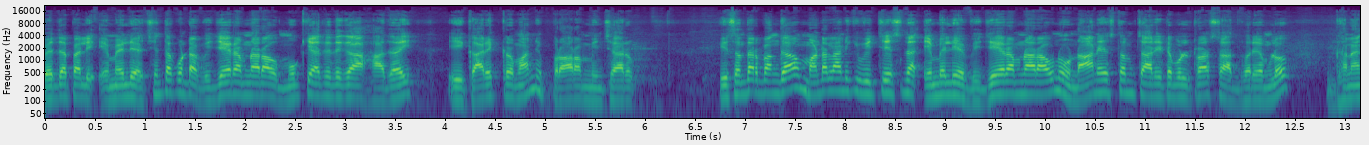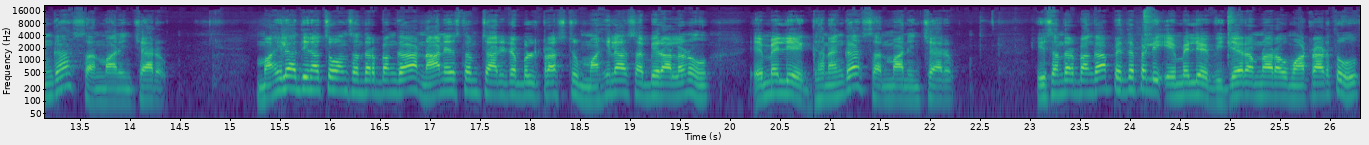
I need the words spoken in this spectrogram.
పెద్దపల్లి ఎమ్మెల్యే చింతకుంట విజయరమణారావు ముఖ్య అతిథిగా హాజరై ఈ కార్యక్రమాన్ని ప్రారంభించారు. ఈ సందర్భంగా మండలానికి విచ్చేసిన ఎమ్మెల్యే విజయరమణారావును నానేస్తం చారిటబుల్ ట్రస్ట్ ఆధ్వర్యంలో ఘనంగా సన్మానించారు. మహిళా దినోత్సవం సందర్భంగా నానేస్తం చారిటబుల్ ట్రస్ట్ మహిళా సభ్యురాలను ఎమ్మెల్యే ఘనంగా సన్మానించారు. ఈ సందర్భంగా పెద్దపల్లి ఎమ్మెల్యే విజయరమణారావు మాట్లాడుతూ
